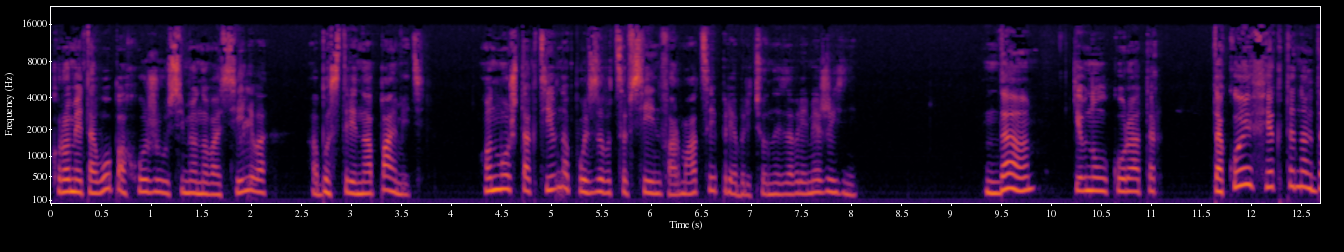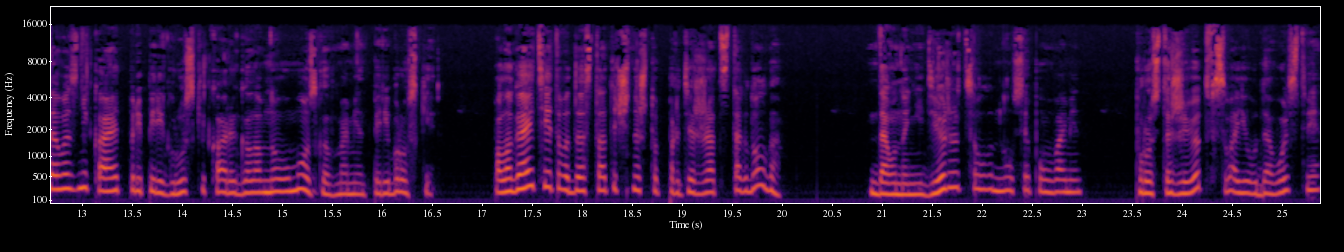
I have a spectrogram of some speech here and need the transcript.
Кроме того, похоже, у Семена Васильева обострена память. Он может активно пользоваться всей информацией, приобретенной за время жизни. Да, кивнул куратор. Такой эффект иногда возникает при перегрузке коры головного мозга в момент переброски. Полагаете, этого достаточно, чтобы продержаться так долго? Да он и не держится, улыбнулся Пумвамин. Просто живет в свое удовольствие.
